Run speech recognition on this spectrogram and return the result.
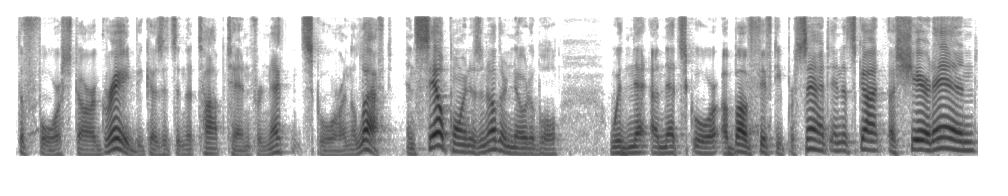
the four star grade because it's in the top 10 for net score on the left. And SailPoint is another notable with net, a net score above 50% and it's got a shared N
